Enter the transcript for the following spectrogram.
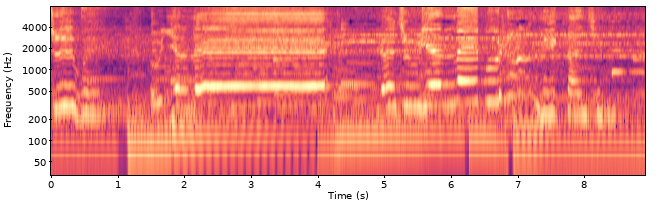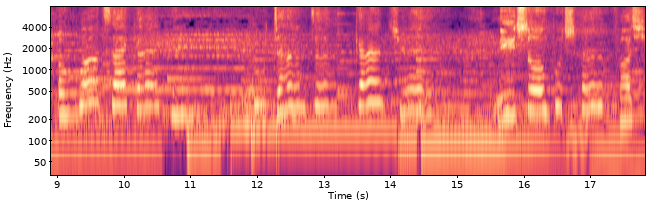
只为。哦，眼泪，忍住眼泪不让你看见。哦，我在改变。孤单的感觉，你从不曾发现，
